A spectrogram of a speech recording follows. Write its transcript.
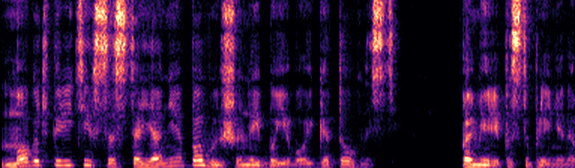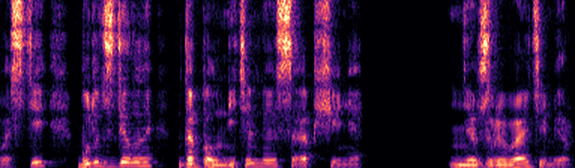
могут перейти в состояние повышенной боевой готовности. По мере поступления новостей будут сделаны дополнительные сообщения. «Не взрывайте мир,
